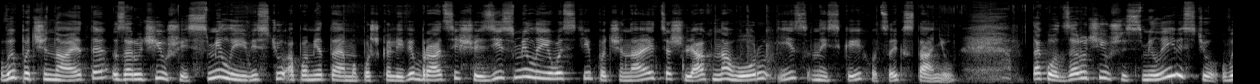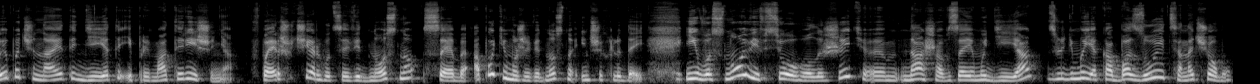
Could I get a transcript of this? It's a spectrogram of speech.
ви починаєте, заручившись сміливістю, а пам'ятаємо по шкалі вібрацій, що зі сміливості починається шлях нагору із низьких оцих станів. Так от, заручившись сміливістю, ви починаєте діяти і приймати рішення. Першу чергу це відносно себе, а потім уже відносно інших людей. І в основі всього лежить ем, наша взаємодія з людьми, яка базується на чому?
